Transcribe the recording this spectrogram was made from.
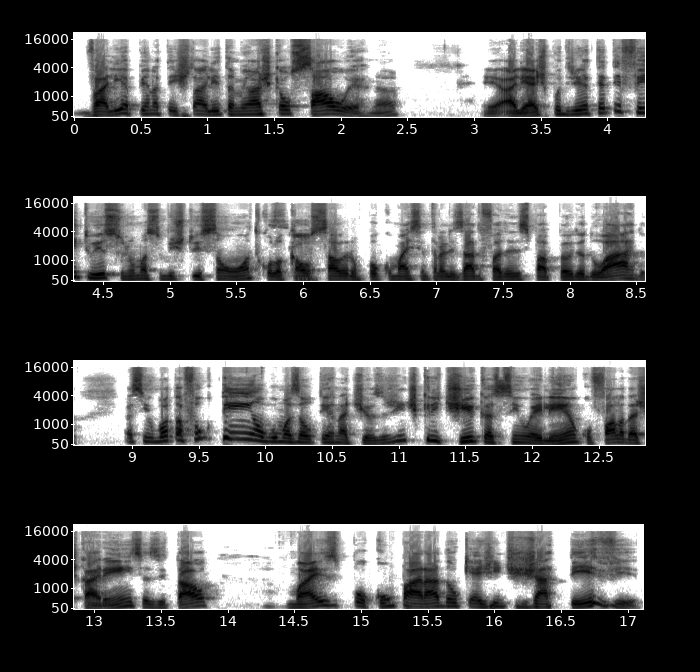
valia a pena testar ali também, eu acho que é o Sauer, né? É, aliás, poderia até ter feito isso numa substituição ontem, colocar Sim. o Sauer um pouco mais centralizado, fazendo esse papel do Eduardo. Assim, o Botafogo tem algumas alternativas. A gente critica assim o elenco, fala das carências e tal, mas pô, comparado ao que a gente já teve,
